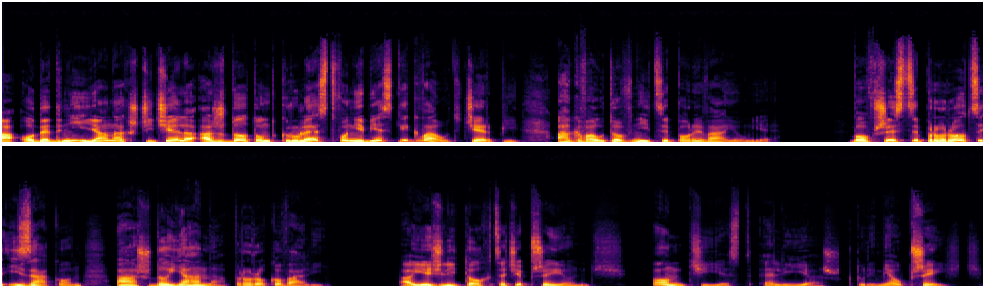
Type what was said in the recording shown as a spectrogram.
a ode dni Jana Chrzciciela aż dotąd Królestwo Niebieskie gwałt cierpi, a gwałtownicy porywają je. Bo wszyscy prorocy i zakon aż do Jana prorokowali. A jeśli to chcecie przyjąć, on ci jest Eliasz, który miał przyjść.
